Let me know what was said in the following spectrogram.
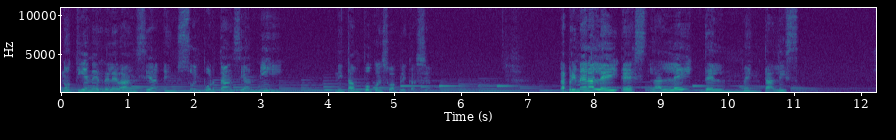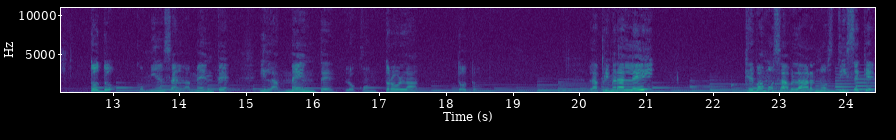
no tiene relevancia en su importancia ni ni tampoco en su aplicación. La primera ley es la ley del mentalismo. Todo comienza en la mente y la mente lo controla todo. La primera ley que vamos a hablar nos dice que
